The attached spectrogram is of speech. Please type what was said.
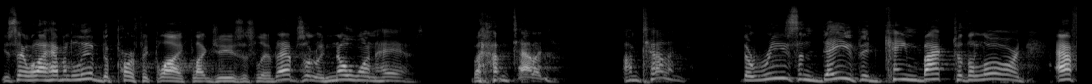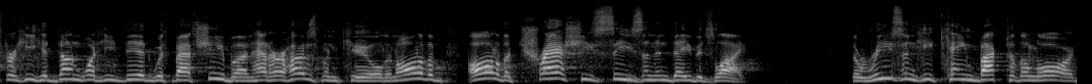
You say, Well, I haven't lived a perfect life like Jesus lived. Absolutely, no one has. But I'm telling you, I'm telling you, the reason David came back to the Lord after he had done what he did with Bathsheba and had her husband killed and all of the, all of the trashy season in David's life, the reason he came back to the Lord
